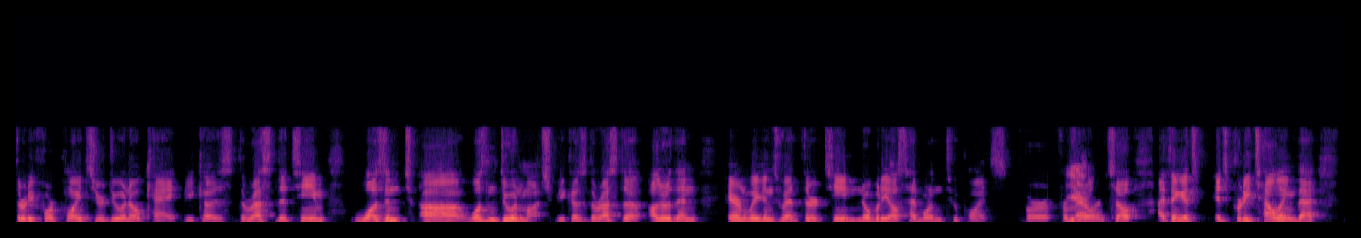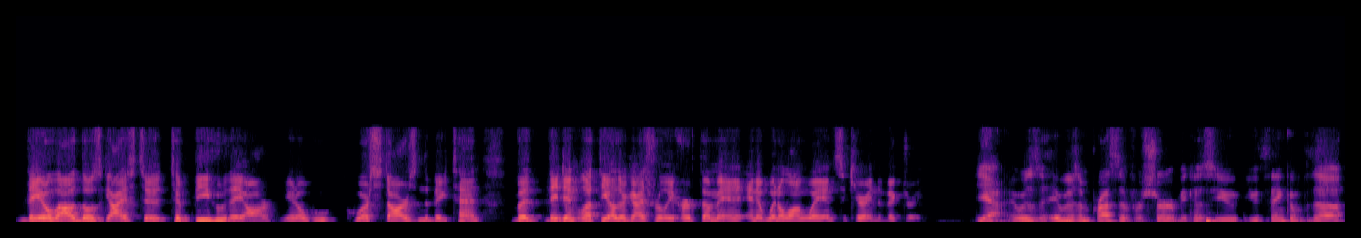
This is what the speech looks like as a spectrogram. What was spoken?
34 points, you're doing okay because the rest of the team wasn't uh, wasn't doing much because the rest of other than Aaron Wiggins who had 13, nobody else had more than two points for for yeah. Maryland. So I think it's it's pretty telling that they allowed those guys to to be who they are. You know who who are stars in the Big Ten, but they didn't let the other guys really hurt them, and, and it went a long way in securing the victory. Yeah, it was it was impressive for sure because you you think of the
